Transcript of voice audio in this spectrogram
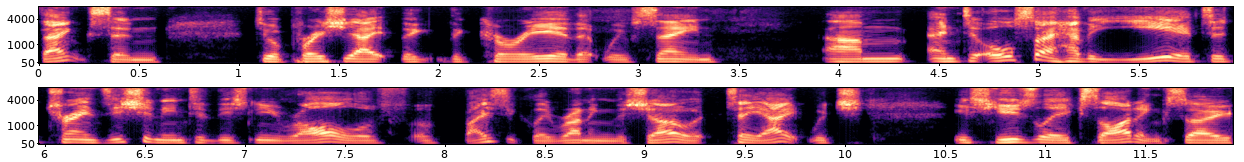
thanks and to appreciate the, the career that we've seen. Um, and to also have a year to transition into this new role of, of basically running the show at T8, which is hugely exciting. So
